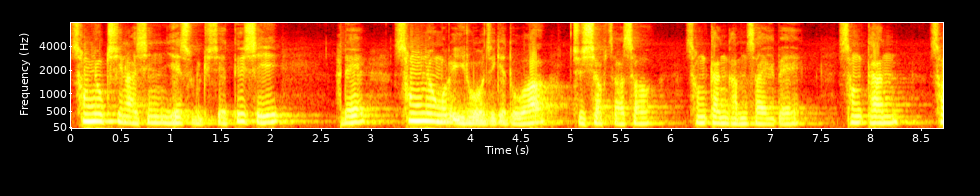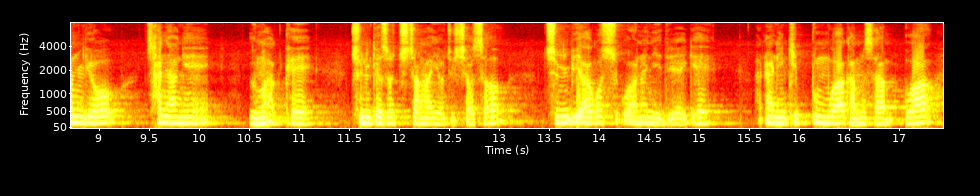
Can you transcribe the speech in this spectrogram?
성육신하신 예수 그리스도의 뜻이 내 성령으로 이루어지게 도와 주시옵소서 성탄 감사 예배, 성탄 선교, 찬양회, 음악회 주님께서 주장하여 주셔서 준비하고 수고하는 이들에게 하나님 기쁨과 감사와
